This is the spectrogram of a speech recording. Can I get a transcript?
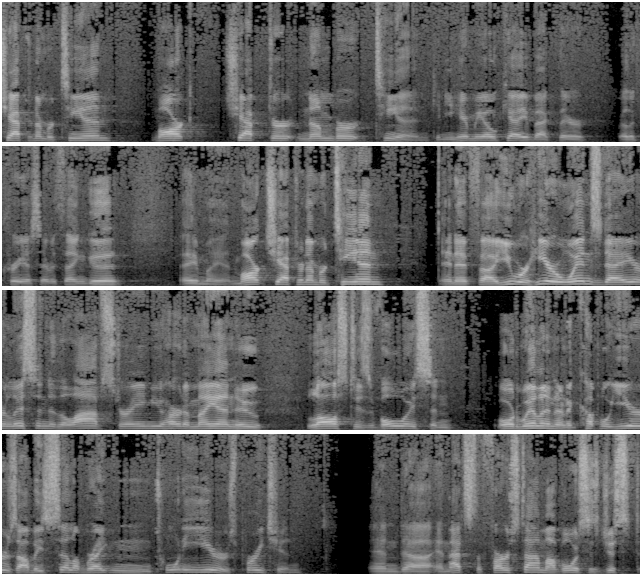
chapter number 10. Mark chapter number 10. Can you hear me okay back there? Brother Chris, everything good? Amen. Mark chapter number 10. And if uh, you were here Wednesday or listened to the live stream, you heard a man who lost his voice. And Lord willing, in a couple years, I'll be celebrating 20 years preaching. And, uh, and that's the first time my voice is just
